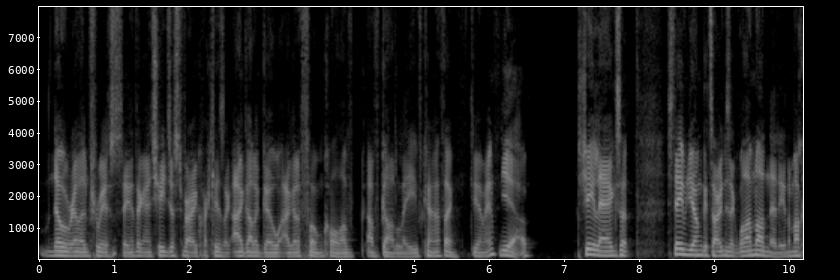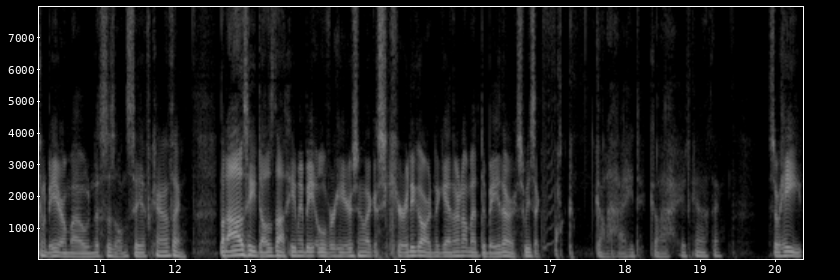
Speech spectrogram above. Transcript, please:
no real information, to say anything, and she just very quickly is like, "I gotta go. I got a phone call. I've I've got to leave," kind of thing. Do you know what I mean? Yeah, She legs it. Stephen Yeun gets out and he's like, Well, I'm not an idiot. I'm not going to be here on my own. This is unsafe, kind of thing. But as he does that, he maybe overhears like a security guard. And again, they're not meant to be there. So he's like, Fuck, gotta hide, gotta hide, kind of thing. So he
